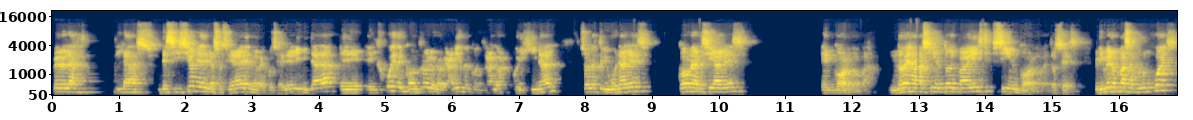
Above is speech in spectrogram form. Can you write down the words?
pero las, decisiones de las sociedades de responsabilidad limitada, eh, el juez de control el organismo de contralor original son los tribunales comerciales en Córdoba. No es así en todo el país, sí en Córdoba. Entonces, primero pasa por un juez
